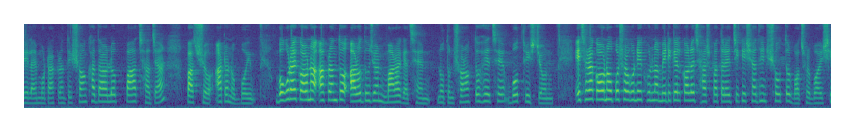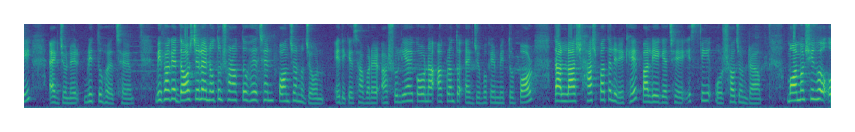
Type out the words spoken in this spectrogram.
জেলায় মোট আক্রান্তের সংখ্যা দাঁড়াল পাঁচ হাজার পাঁচশো আটানব্বই। বগুড়ায় করোনা আক্রান্ত আরও দুজন মারা গেছেন। নতুন শনাক্ত হয়েছে বত্রিশ জন। এছাড়া করোনা উপসর্গ নিয়ে খুলনা মেডিকেল কলেজ হাসপাতালে চিকিৎসাধীন সত্তর বছর বয়সী একজনের মৃত্যু হয়েছে। বিভাগের দশ জেলায় নতুন শনাক্ত হয়েছেন পঞ্চান্ন জন। এদিকে সাভারের আশুলিয়ায় করোনা আক্রান্ত এক যুবকের মৃত্যুর পর তার লাশ হাসপাতালে রেখে পালিয়ে গেছে স্ত্রী ও স্বজনরা। ময়মনসিংহ ও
